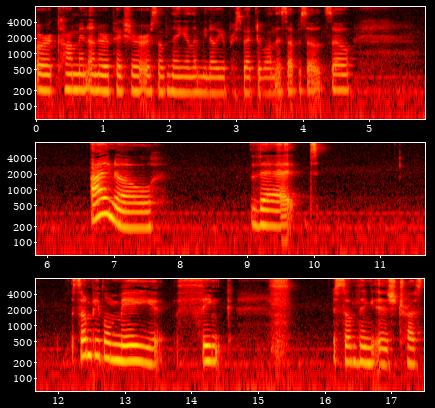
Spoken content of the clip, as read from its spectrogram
or comment under a picture or something and let me know your perspective on this episode. So I know that some people may think something is trust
